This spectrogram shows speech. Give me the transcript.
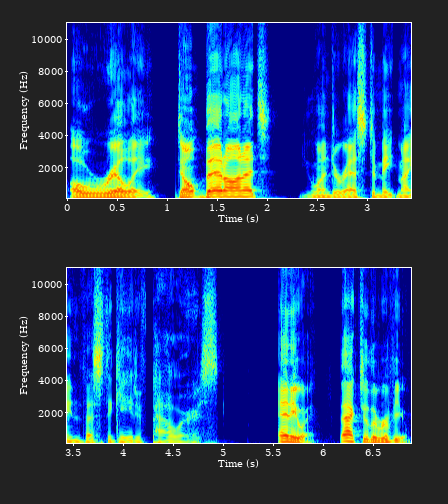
Oh, really? Don't bet on it. You underestimate my investigative powers. Anyway, back to the review.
